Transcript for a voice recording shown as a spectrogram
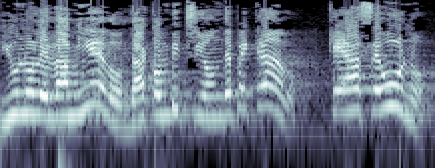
y uno le da miedo, da convicción de pecado. ¿Qué hace uno?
